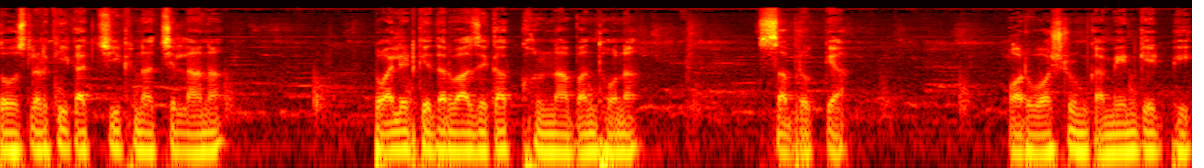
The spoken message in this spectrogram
तो उस लड़की का चीखना चिल्लाना टॉयलेट के दरवाजे का खुलना बंद होना, सब रुक गया और वॉशरूम का मेन गेट भी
